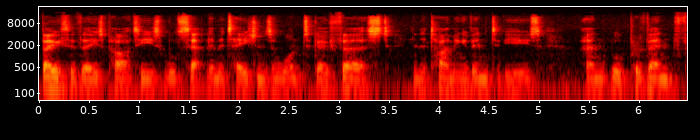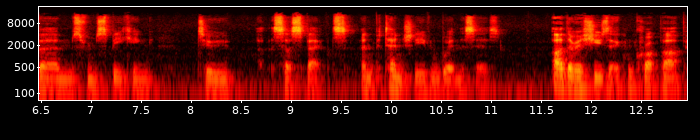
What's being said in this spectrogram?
both of those parties will set limitations and want to go first in the timing of interviews and will prevent firms from speaking to suspects and potentially even witnesses. Other issues that can crop up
